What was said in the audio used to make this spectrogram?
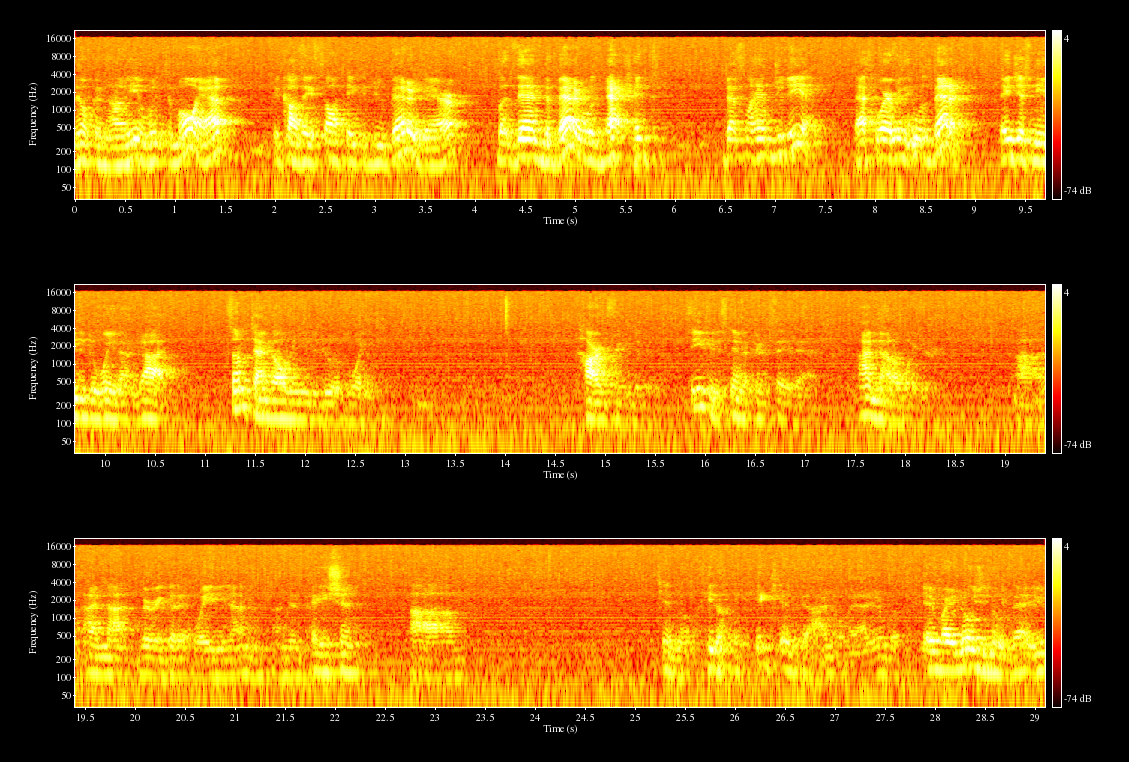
milk and honey, and went to Moab because they thought they could do better there. But then the better was back in Bethlehem, Judea. That's where everything was better. They just needed to wait on God. Sometimes all we need to do is wait. Hard thing to do. It's easy to stand up here and say that. I'm not a waiter. Uh, I'm not very good at waiting. I'm, I'm impatient. Um, Ken, you know, Ken, I know that, everybody knows you know that. You're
